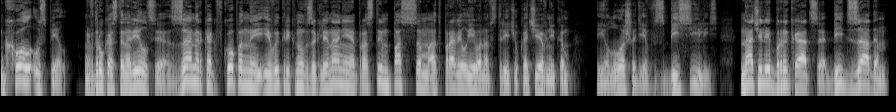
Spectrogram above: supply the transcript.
Гхол успел. Вдруг остановился, замер как вкопанный и, выкрикнув заклинание, простым пассом отправил его навстречу кочевникам, и лошади взбесились. Начали брыкаться, бить задом.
